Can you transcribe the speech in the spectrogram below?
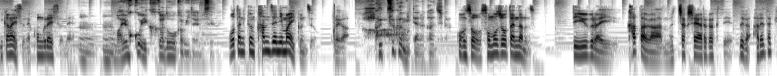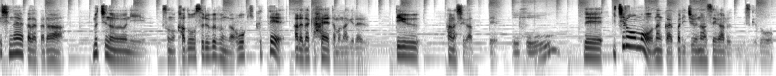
いかないですよね。こんぐらいですよね。うんうん真横行くかどうかみたいな世界大谷君完全に前行くんですよ、これが。くっつくみたいな感じかそう、その状態になるんですよ。っていうぐらい、肩がむちゃくちゃ柔らかくて、だからあれだけしなやかだから、無知のようにその稼働する部分が大きくて、あれだけ速い球投げられるっていう話があって、おほで、イチローもなんかやっぱり柔軟性があるんですけど、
